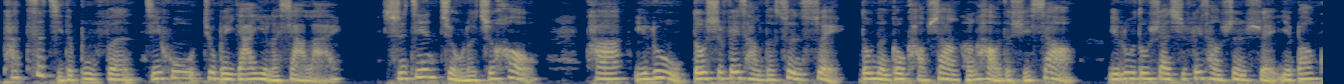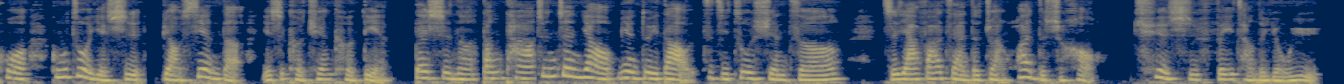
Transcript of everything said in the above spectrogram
他自己的部分几乎就被压抑了下来。时间久了之后，他一路都是非常的顺遂，都能够考上很好的学校，一路都算是非常顺遂，也包括工作也是表现的也是可圈可点。但是呢，当他真正要面对到自己做选择、职涯发展的转换的时候，却是非常的犹豫，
